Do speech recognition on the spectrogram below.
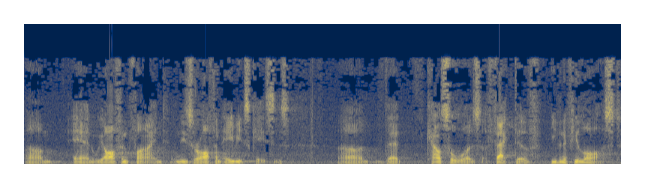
Um, and we often find, and these are often habeas cases, uh, that counsel was effective even if he lost.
